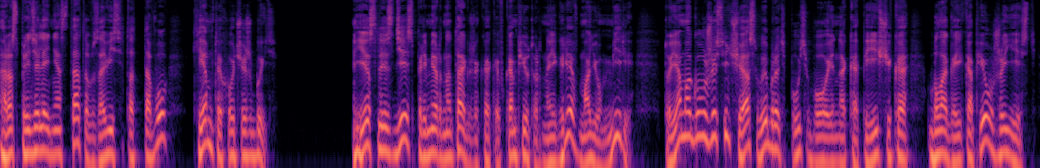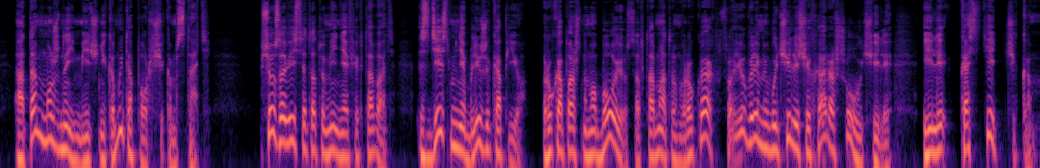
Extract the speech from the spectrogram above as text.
распределение статов зависит от того, кем ты хочешь быть. Если здесь примерно так же, как и в компьютерной игре в моем мире, то я могу уже сейчас выбрать путь воина, копейщика, благо и копье уже есть, а там можно и мечником, и топорщиком стать. Все зависит от умения фехтовать. Здесь мне ближе копье. Рукопашному бою с автоматом в руках в свое время в училище хорошо учили. Или кастетчиком.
